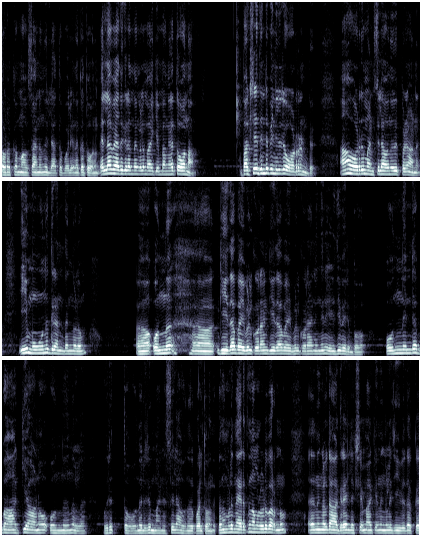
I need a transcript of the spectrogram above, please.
തുടക്കം അവസാനമൊന്നും ഇല്ലാത്ത പോലെ എന്നൊക്കെ തോന്നും. എല്ലാ വേദഗ്രന്ഥങ്ങളും വായിക്കുമ്പോൾ അങ്ങനെ തോന്നാം. പക്ഷേ ഇതിന്റെ പിന്നിലൊരു ഓർഡർ ഉണ്ട് ആ ഓർഡർ മനസ്സിലാവുന്നത് ഇപ്പോഴാണ്. ഈ മൂന്ന് ഗ്രന്ഥങ്ങളും ഒന്ന് Gita Bible Quran Gita Bible Quran ഇങ്ങനെ എഴുതി വരുമ്പോൾ ഒന്നിന്റെ ബാക്കിയാണോ ഒന്ന് എന്നുള്ള ഒരു തോന്നൽ ഒരു മനസ്സിലാവുന്നത് പോലെ തോന്നുന്നു ഇപ്പം നമ്മൾ നേരത്തെ നമ്മളോട് പറഞ്ഞു നിങ്ങളുടെ ആഗ്രഹം ലക്ഷ്യമാക്കി നിങ്ങൾ ജീവിതമൊക്കെ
